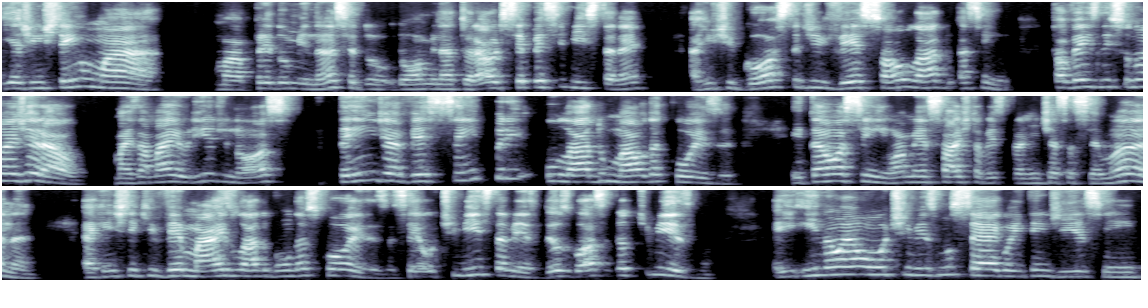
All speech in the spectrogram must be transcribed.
E a gente tem uma, uma predominância do, do homem natural de ser pessimista, né? A gente gosta de ver só o lado, assim, talvez isso não é geral, mas a maioria de nós tende a ver sempre o lado mal da coisa. Então, assim, uma mensagem talvez para a gente essa semana é que a gente tem que ver mais o lado bom das coisas, ser otimista mesmo. Deus gosta de otimismo. E, e não é um otimismo cego, eu entendi, assim.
